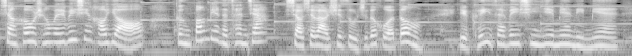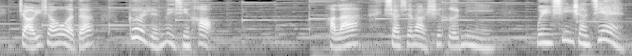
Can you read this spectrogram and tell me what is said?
想和我成为微信好友，更方便的参加小雪老师组织的活动，也可以在微信页面里面。找一找我的个人微信号。好啦，小雪老师和你微信上见。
